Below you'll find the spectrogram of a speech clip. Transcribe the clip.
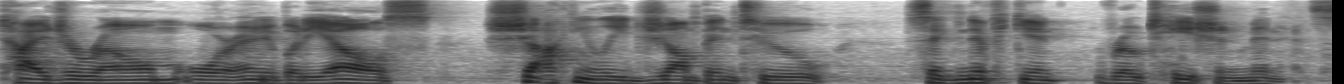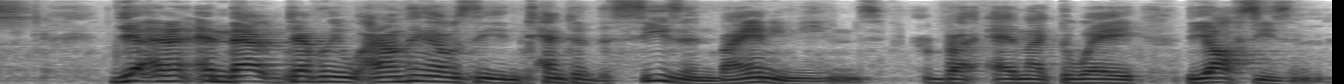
Ty Jerome or anybody else shockingly jump into significant rotation minutes. Yeah, and, and that definitely I don't think that was the intent of the season by any means. But and like the way the off season.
